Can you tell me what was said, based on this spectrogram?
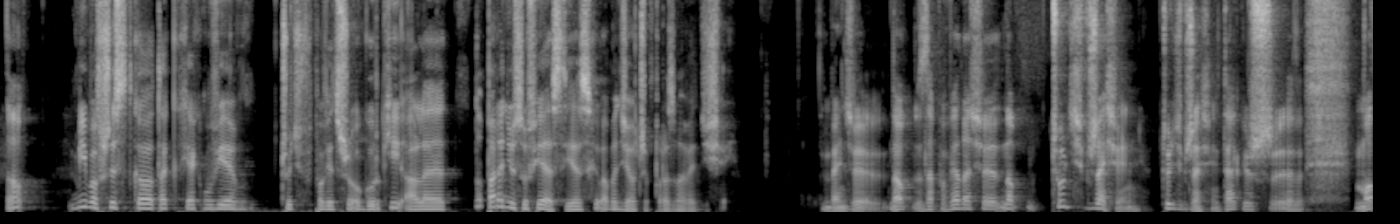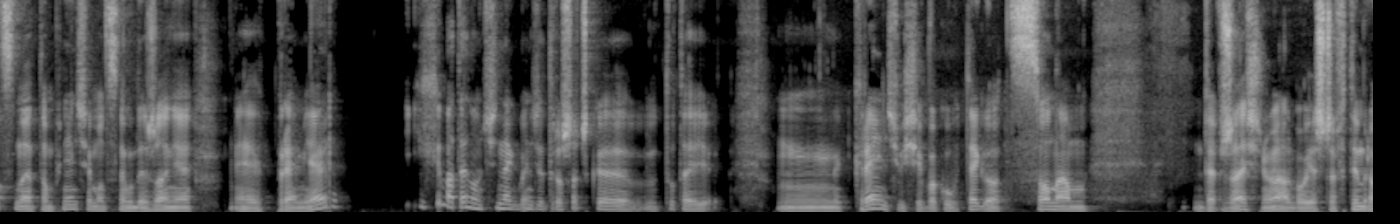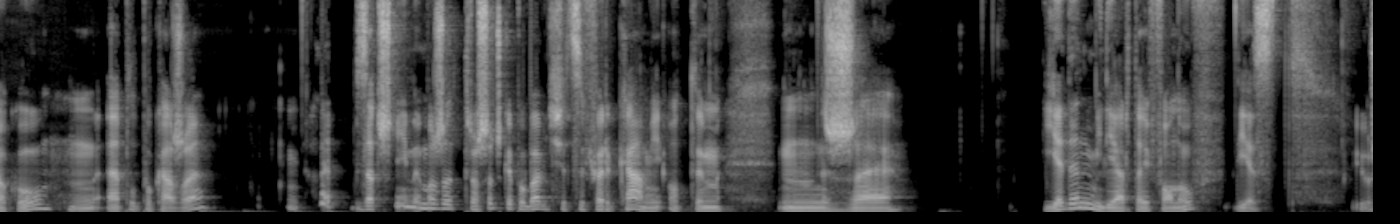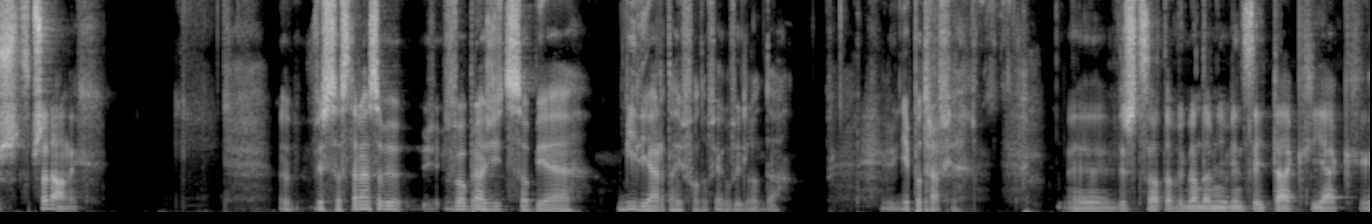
No, mimo wszystko, tak jak mówiłem, czuć w powietrzu ogórki, ale no parę newsów jest, jest, chyba będzie o czym porozmawiać dzisiaj. Będzie, no zapowiada się, no czuć wrzesień, czuć wrzesień, tak? Już y, mocne tąpnięcie, mocne uderzenie y, premier i chyba ten odcinek będzie troszeczkę tutaj mm, kręcił się wokół tego, co nam we wrześniu albo jeszcze w tym roku mm, Apple pokaże. Ale zacznijmy może troszeczkę pobawić się cyferkami o tym, mm, że 1 miliard iPhone'ów jest już sprzedanych. Wiesz co, starałem sobie wyobrazić sobie miliard iPhone'ów, jak wygląda. Nie potrafię. Y, wiesz co, to wygląda mniej więcej tak jak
